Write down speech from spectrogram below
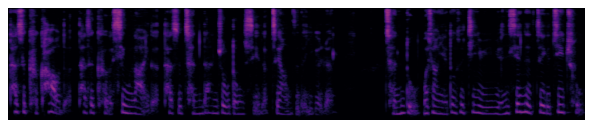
他是可靠的，他是可信赖的，他是承担住东西的这样子的一个人。程度，我想也都是基于原先的这个基础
